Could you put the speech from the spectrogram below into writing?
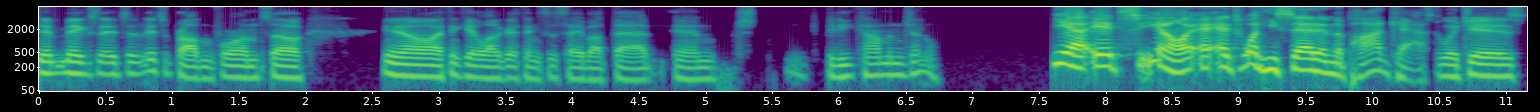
it makes it's a it's a problem for them so you know i think he had a lot of great things to say about that and just DCOM in general yeah it's you know it's what he said in the podcast which is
